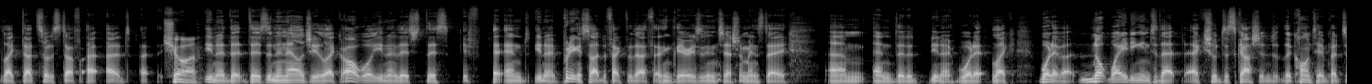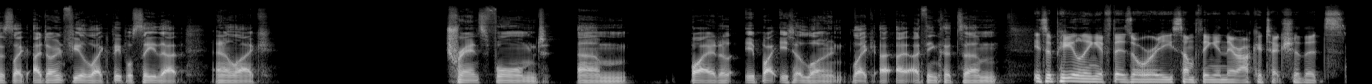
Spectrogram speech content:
like that sort of stuff. I, I, I, sure. You know, that there's an analogy like, oh well, you know, there's this if and you know, putting aside the fact that I think there is an International Men's Day, um, and that you know what like whatever not wading into that actual discussion the content but just like i don't feel like people see that and are like transformed um, by it by it alone like i, I think that um, it's appealing if there's already something in their architecture that's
